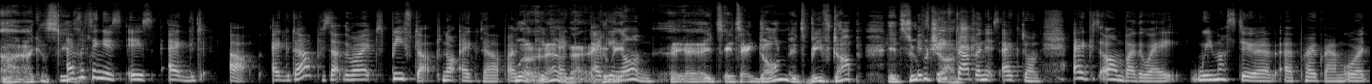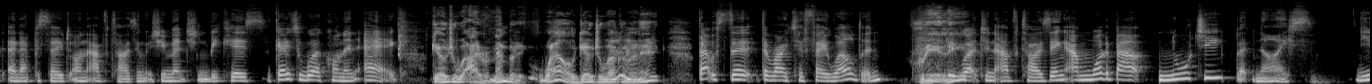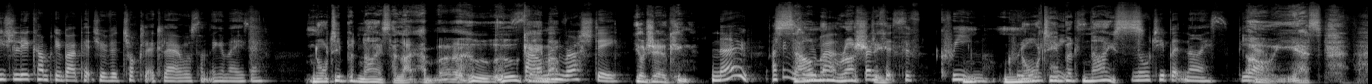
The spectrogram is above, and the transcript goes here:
uh, I can see everything that. is is egged up. Egged up is that the right? Beefed up, not egged up. I well, no, egg, egging be, on. Uh, it's it's egged on. It's beefed up. It's supercharged. It's beefed up and it's egged on. Egged on. By the way, we must do a, a program or an episode on advertising, which you mentioned, because go to work on an egg. Go to. I remember it well. Go to work mm. on an mm. egg. That was the the writer Fay Weldon. Really? He worked in advertising. And what about naughty but nice? Usually accompanied by a picture of a chocolate eclair or something amazing. Naughty but nice. I like. Uh, who who Salman came up? Rushdie. You're joking. No, I think it's all about Rushdie. The benefits of cream. cream naughty cakes. but nice. Naughty but nice. Yeah. Oh yes.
